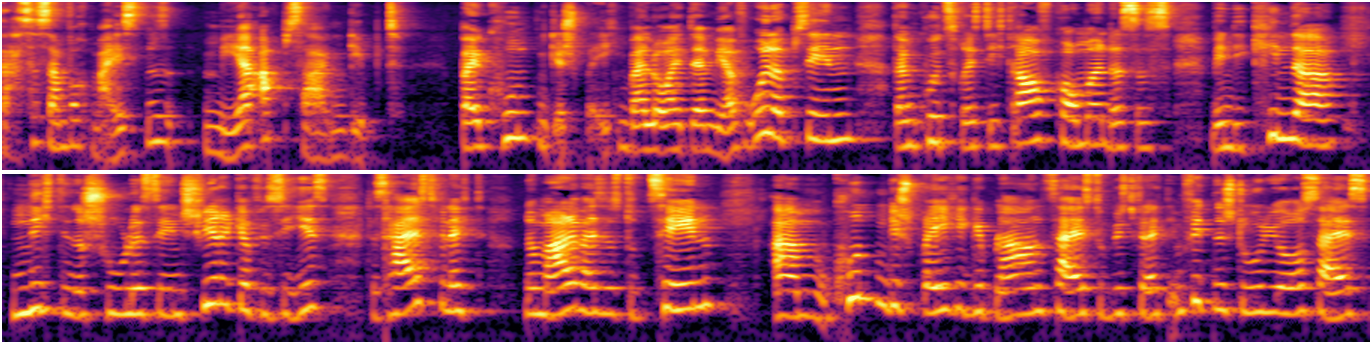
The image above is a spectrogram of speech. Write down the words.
dass es einfach meistens mehr Absagen gibt. Bei Kundengesprächen, weil Leute mehr auf Urlaub sind, dann kurzfristig draufkommen, dass es, wenn die Kinder nicht in der Schule sind, schwieriger für sie ist. Das heißt, vielleicht normalerweise hast du zehn ähm, Kundengespräche geplant, sei es du bist vielleicht im Fitnessstudio, sei es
